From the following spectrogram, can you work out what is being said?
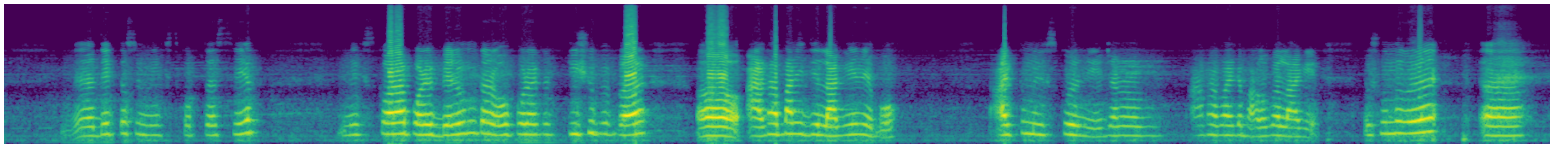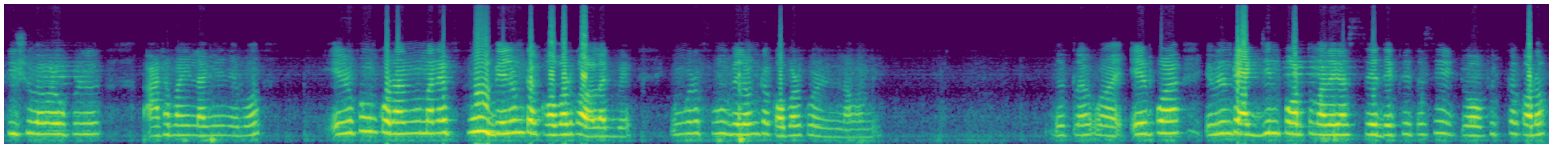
দেখতেছি মিক্স করতে আসছি মিক্স করার পরে বেলুনটার ওপরে একটা টিস্যু পেপার আঠা পানি দিয়ে লাগিয়ে নেব। আর একটু মিক্স করে নিই, যেন আঠা পানিটা ভালো করে লাগে। তো সুন্দর করে টিস্যু পেপার উপরে আঠা পানি লাগিয়ে নেব। এরকম করে আমি মানে ফুল বেলুনটা কভার করা লাগবে। এরকম করে ফুল বেলুনটা কভার করে নিলাম আমি। দেখলাম এরপর এই বেলুনটা একদিন পর তোমাদের কাছে দেখতে একটু অপেক্ষা করো।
